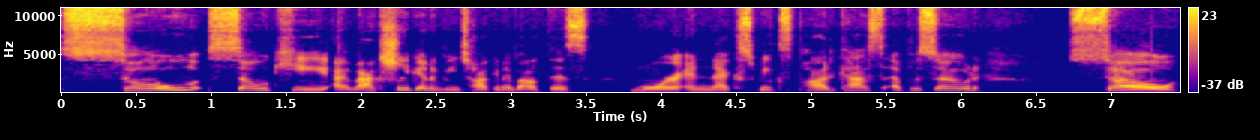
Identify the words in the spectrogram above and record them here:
so, so key. I'm actually going to be talking about this more in next week's podcast episode. So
